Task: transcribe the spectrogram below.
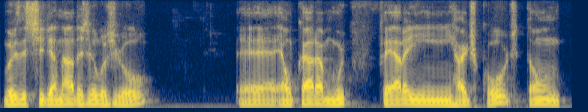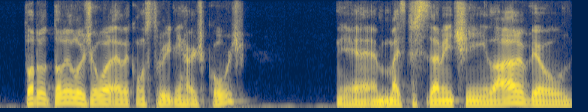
não existiria nada de elogiou. É, é um cara muito fera em hardcode, então todo, todo elogio é construído em hardcode. É, mais precisamente em Laravel,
